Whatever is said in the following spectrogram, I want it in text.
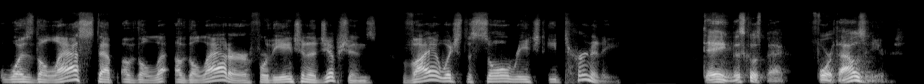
was the last step of the la- of the ladder for the ancient Egyptians via which the soul reached eternity. Dang, this goes back 4,000 years.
